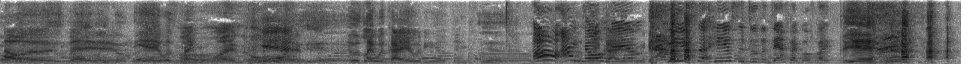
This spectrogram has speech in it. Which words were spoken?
Oh uh, man, makeup, right? yeah, it was like Oh. one old. Yeah? one. Yeah, It was like with Coyote, I think. yeah. oh, I know like him. He used to he used to do the dance that goes like, Yeah. yeah.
